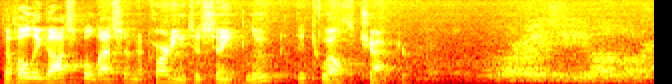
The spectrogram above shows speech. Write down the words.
The Holy Gospel lesson according to St. Luke, the 12th chapter. Glory to you, O Lord.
